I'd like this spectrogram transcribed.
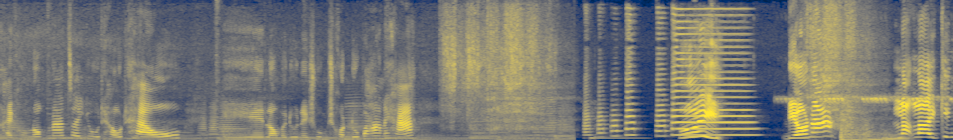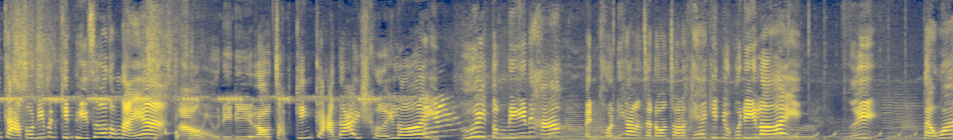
ไข่ของนกน่าจะอยู่แถวแถวเอ๊ลองไปดูในชุมชนดูบ้างนะคะ เฮ้ย เดี๋ยวนะ ละเลยกิ้งก่าตัวนี้มันกินผีเสื้อตรงไหนอะเอาอยู่ดีๆ เราจับกิ้งก่าได้เฉยเลย เฮ้ยตรงนี้นะคะ เป็นคนที่กำลังจะโดนจระเข้กินอยู่พอดีเลย เฮ้ยแต่ว่า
